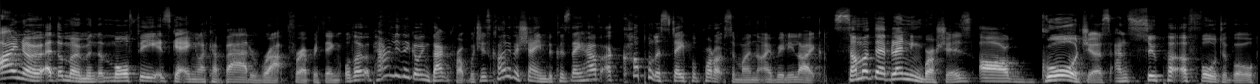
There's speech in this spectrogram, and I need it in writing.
I know at the moment that Morphe is getting like a bad rap for everything, although apparently they're going bankrupt, which is kind of a shame because they have a couple of staple products of mine that I really like. Some of their blending brushes are gorgeous and super affordable,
